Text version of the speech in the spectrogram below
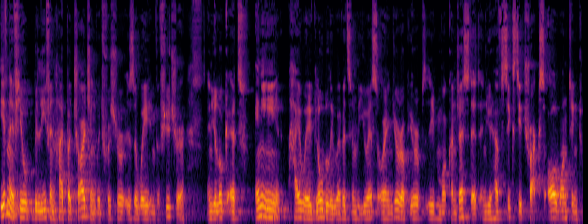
even if you believe in hypercharging, which for sure is a way in the future, and you look at any highway globally, whether it's in the US or in Europe, Europe is even more congested, and you have 60 trucks all wanting to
